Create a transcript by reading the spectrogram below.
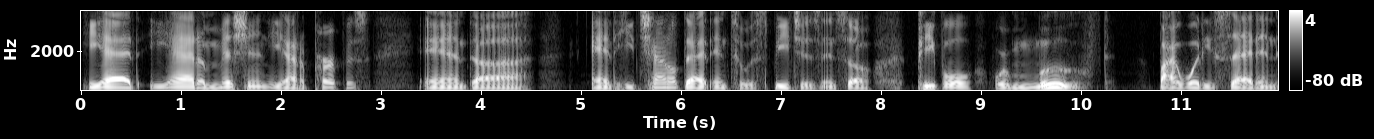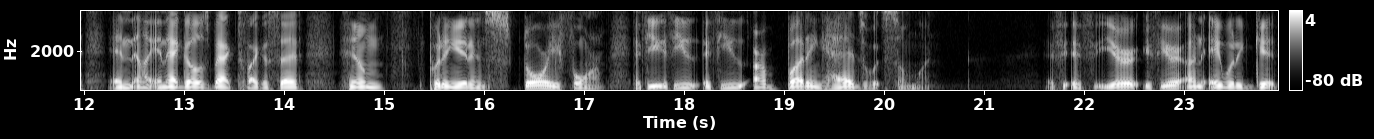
He had he had a mission, he had a purpose, and uh, and he channeled that into his speeches, and so people were moved by what he said and and and, and that goes back to like I said him putting it in story form if you if you if you are butting heads with someone if if you're if you're unable to get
